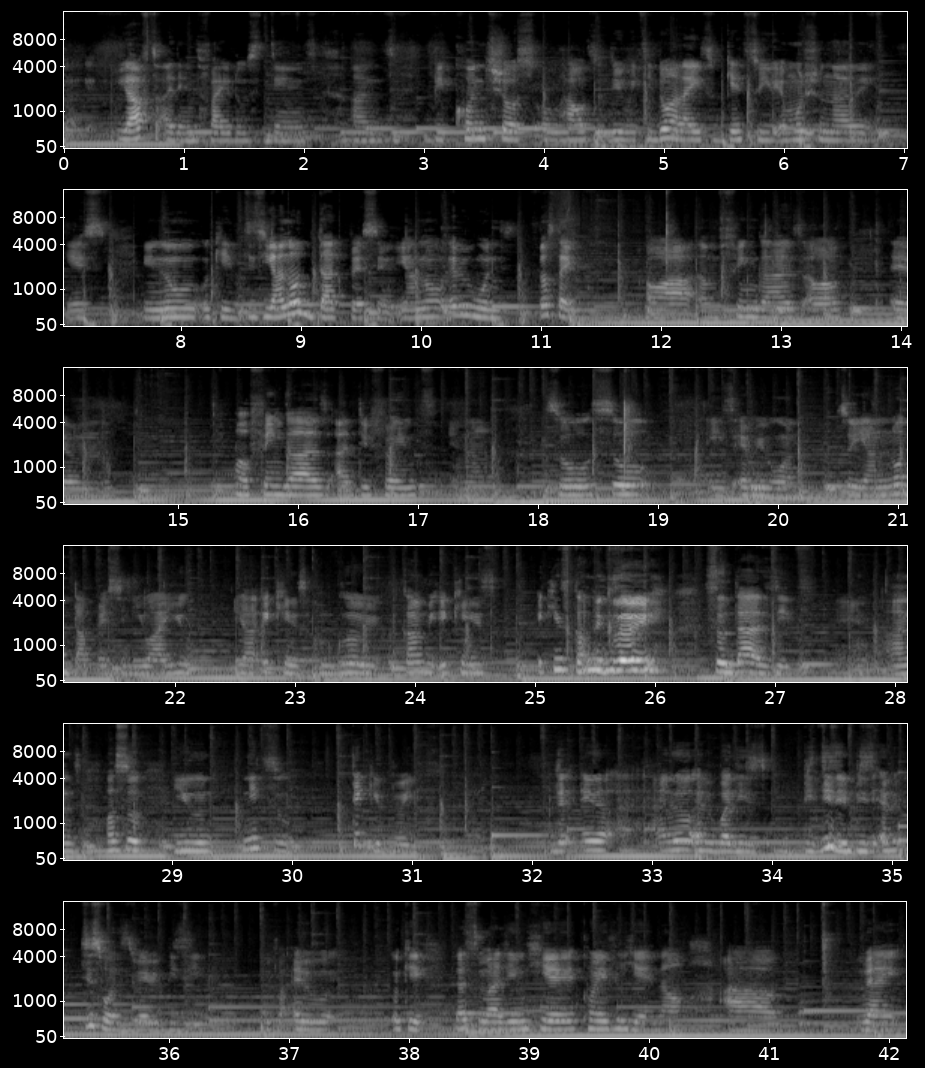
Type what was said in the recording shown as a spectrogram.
you have to identify those things and be conscious of how to deal with it. Don't allow it to get to you emotionally. Yes, you know, okay, this, you are not that person. You are not everyone. Just like our um, fingers, our um, our fingers are different. You know, so so is everyone. So you are not that person. You are you. You are Akins. I'm Glory. I can't be Akins. Akins can be Glory. So that's it. And also, you need to take a break. The, you know, I know everybody's busy. This is busy. Every, this one is very busy. Okay, let's imagine here, currently here now. Uh, we are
